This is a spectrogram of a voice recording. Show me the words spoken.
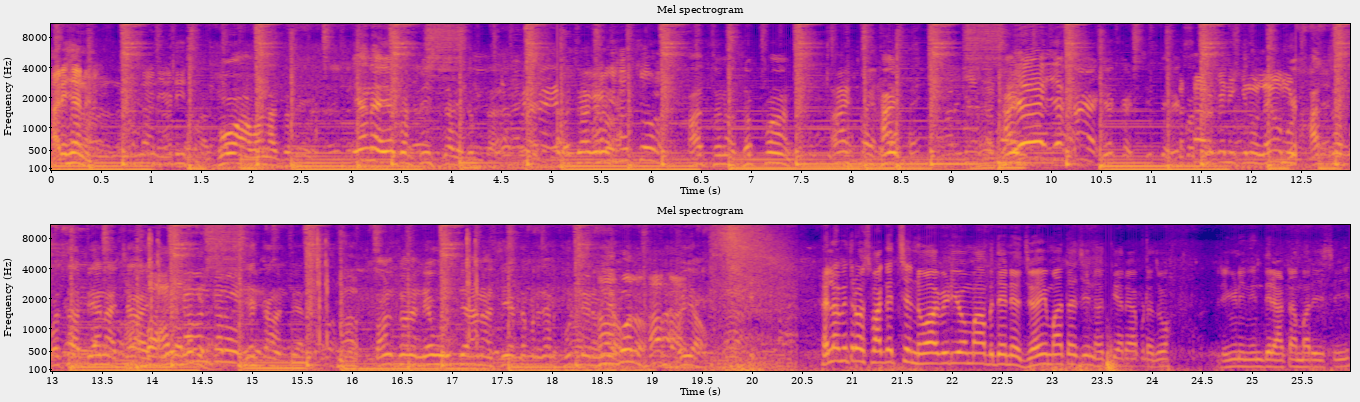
સારી છે ને? હો આ વાલા એને એક પીસ ચાલી ના છપ્પન ત્રણસો ને નેવું રૂપિયા આના છે. તમને હેલો મિત્રો સ્વાગત છે નવા વિડીયોમાં. બધાને જય માતાજી. ને અત્યારે આપણે જો રીંગણીની અંદર આટા મારી છીએ.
